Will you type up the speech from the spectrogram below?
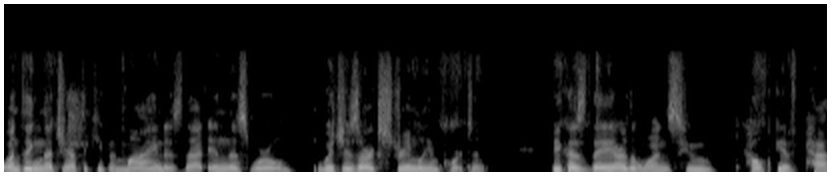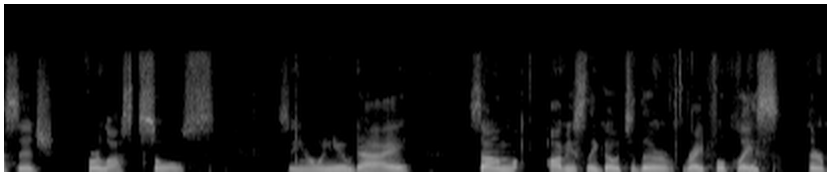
One thing that you have to keep in mind is that in this world, witches are extremely important because they are the ones who help give passage for lost souls. So, you know, when you die, some obviously go to the rightful place, their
